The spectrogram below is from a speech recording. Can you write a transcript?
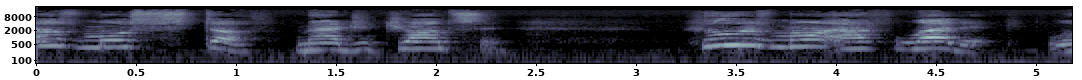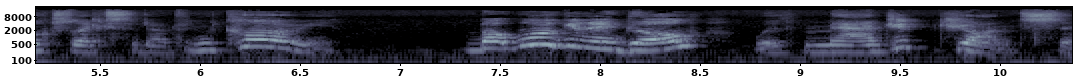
has more stuff? Magic Johnson. Who is more athletic? Looks like Stephen Curry. But we're gonna go with Magic Johnson.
